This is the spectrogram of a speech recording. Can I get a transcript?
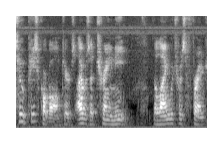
two Peace Corps volunteers. I was a trainee. The language was French.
